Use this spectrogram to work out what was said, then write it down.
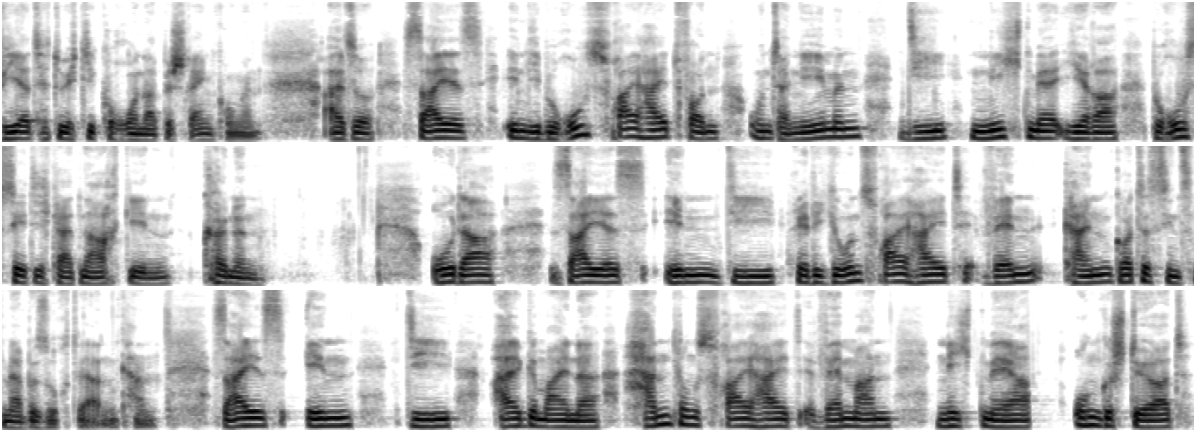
wird durch die Corona-Beschränkungen. Also sei es in die Berufsfreiheit von Unternehmen, die nicht mehr ihrer Berufstätigkeit nachgehen können oder sei es in die Religionsfreiheit, wenn kein Gottesdienst mehr besucht werden kann, sei es in die allgemeine Handlungsfreiheit, wenn man nicht mehr ungestört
